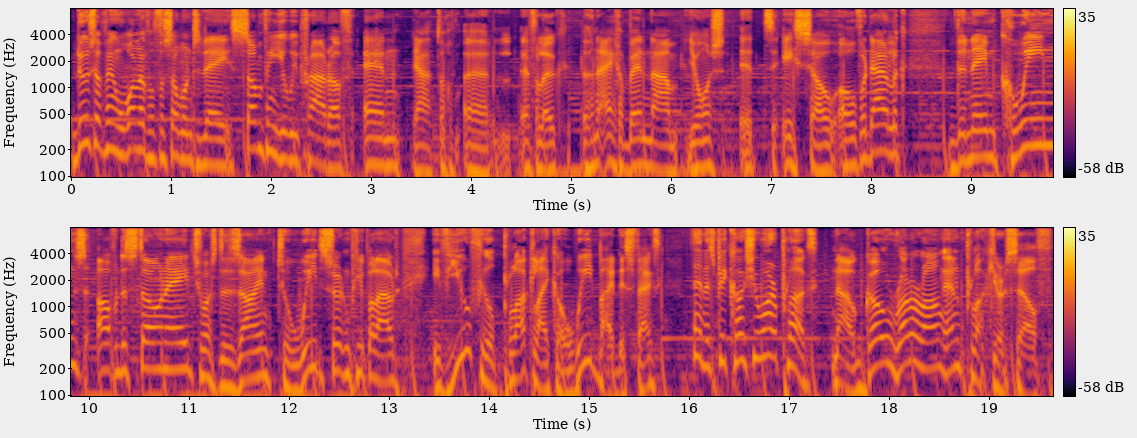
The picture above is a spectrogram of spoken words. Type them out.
Do something wonderful for someone today. Something you'll be proud of. En ja, toch eh, even leuk. Hun eigen bandnaam. Jongens, het is zo overduidelijk. The name Queens of the Stone Age was designed to weed certain people out. If you feel plucked like a weed by this fact, then it's because you are plucked. Now go run along and pluck yourself.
